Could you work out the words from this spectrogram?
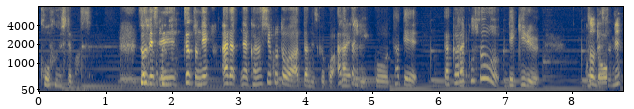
興奮してます。そうですね。ちょっとね、あら、な悲しいことはあったんですけど、こうはい新たにこう立てたからこそできることね。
